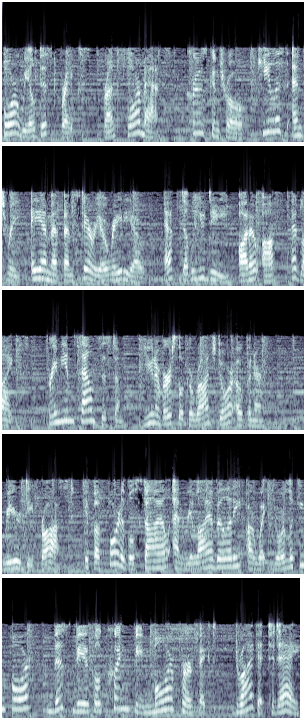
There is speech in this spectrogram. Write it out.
four-wheel disc brakes, front floor mats, cruise control, keyless entry, AM FM stereo radio, FWD, auto off headlights, premium sound system, universal garage door opener, rear defrost. If affordable style and reliability are what you're looking for, this vehicle couldn't be more perfect. Drive it today.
